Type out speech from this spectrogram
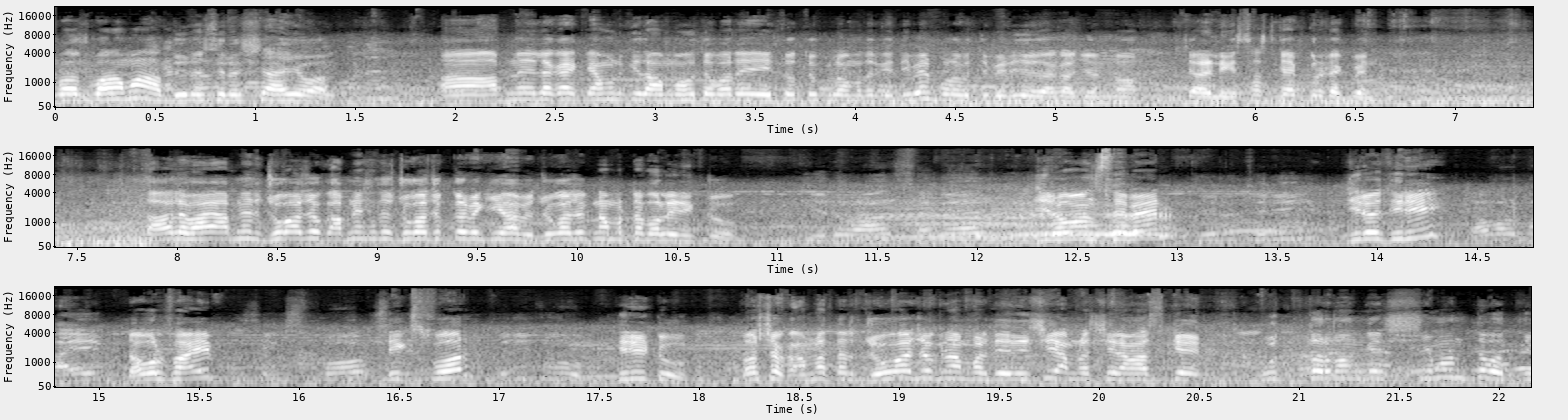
ক্রস বাহামা, আর দুইটা ছিল শাহিওয়াল আপনার এলাকায় কেমন কি দাম হতে পারে? এই তথ্যগুলো আমাদেরকে দিবেন। পরবর্তী ভিডিও দেখার জন্য চ্যানেলটিকে সাবস্ক্রাইব করে রাখবেন। তাহলে ভাই, আপনার যোগাযোগ, আপনার সাথে যোগাযোগ করবে কীভাবে? যোগাযোগ নাম্বারটা বলেন একটু। Zero one seven zero three double five six four three two. দর্শক আমরা তার যোগাযোগ নাম্বার দিয়ে দিচ্ছি। আমরা ছিলাম আজকে উত্তরবঙ্গের সীমান্তবর্তী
